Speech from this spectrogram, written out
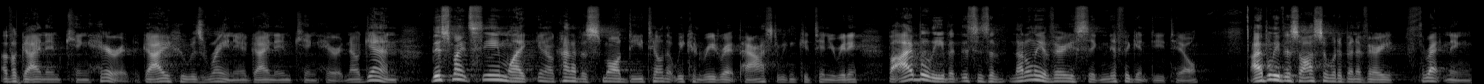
of a guy named King Herod, a guy who was reigning, a guy named King Herod. Now, again, this might seem like, you know, kind of a small detail that we can read right past, we can continue reading, but I believe that this is a, not only a very significant detail, I believe this also would have been a very threatening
